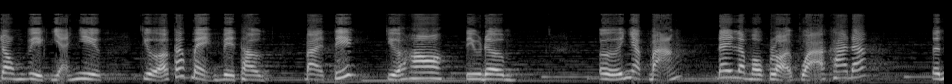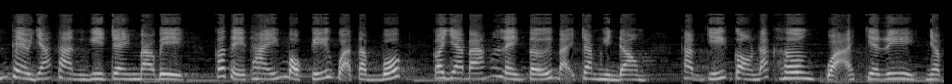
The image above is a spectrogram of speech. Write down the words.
trong việc giải nhiệt, chữa các bệnh về thận, bài tiết, chữa ho, tiêu đờm. Ở Nhật Bản, đây là một loại quả khá đắt. Tính theo giá thành ghi trên bao bì, có thể thấy một ký quả tầm bốp có giá bán lên tới 700.000 đồng, thậm chí còn đắt hơn quả cherry nhập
